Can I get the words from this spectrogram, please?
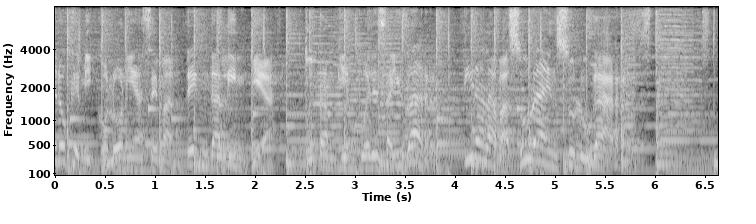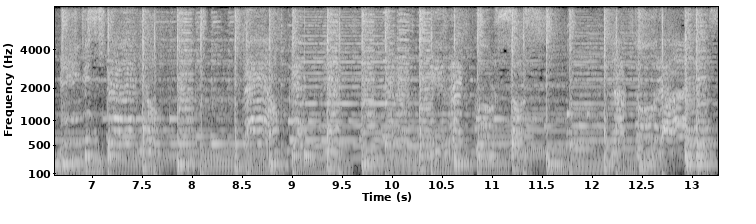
Quiero que mi colonia se mantenga limpia. Tú también puedes ayudar. Tira la basura en su lugar. Ministerio de Ambiente y Recursos Naturales.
